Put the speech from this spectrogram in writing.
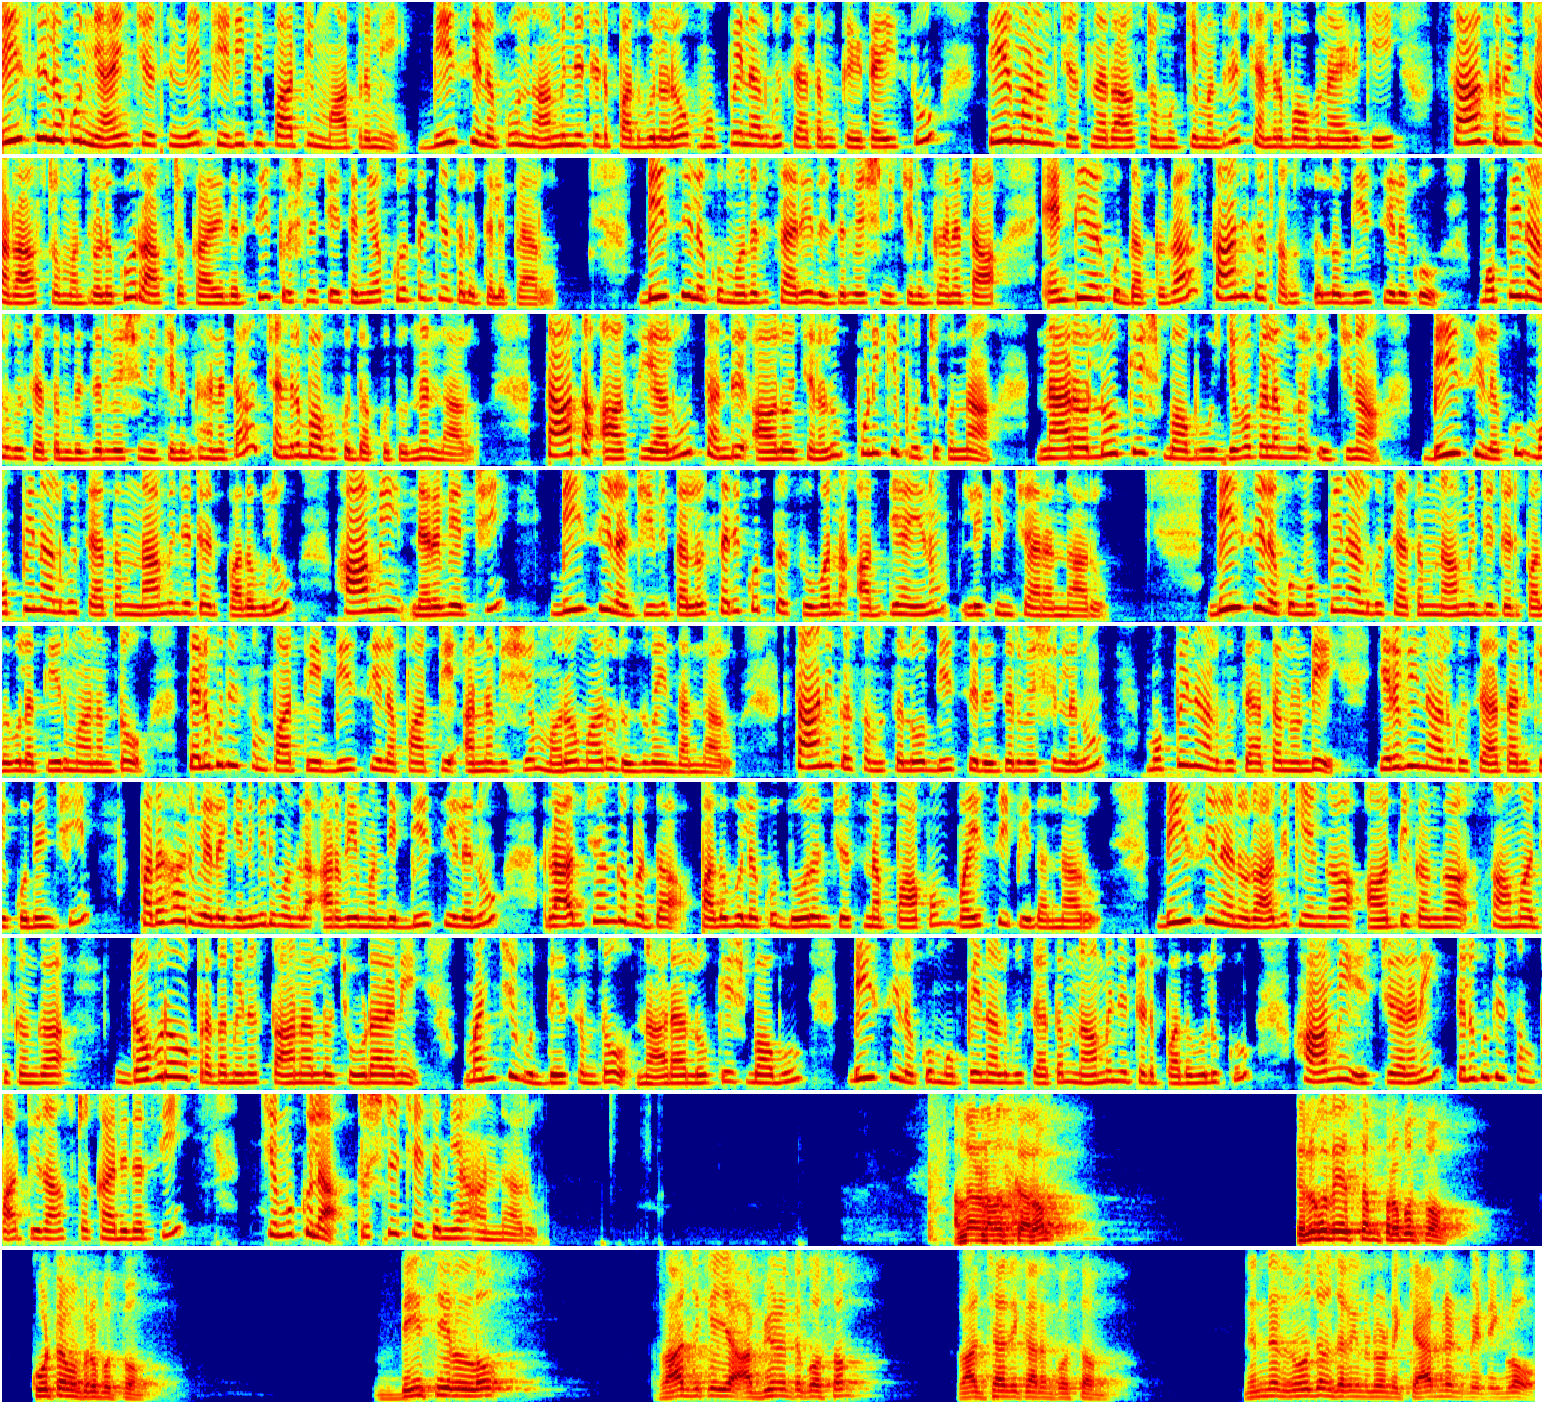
బీసీలకు న్యాయం చేసింది టీడీపీ పార్టీ మాత్రమే. బీసీలకు నామినేటెడ్ పదవులలో ముప్పై నాలుగు శాతం కేటాయిస్తూ తీర్మానం చేసిన రాష్ట్ర ముఖ్యమంత్రి చంద్రబాబు నాయుడికి సహకరించిన రాష్ట్ర మంత్రులకు రాష్ట్ర కార్యదర్శి కృష్ణ చైతన్య కృతజ్ఞతలు తెలిపారు. బీసీలకు మొదటిసారి రిజర్వేషన్ ఇచ్చిన ఘనత ఎన్టీఆర్కు దక్కగా స్థానిక సంస్థల్లో బీసీలకు ముప్పై నాలుగు శాతం రిజర్వేషన్ ఇచ్చిన ఘనత చంద్రబాబుకు దక్కుతుందన్నారు. తాత ఆశయాలు తండ్రి ఆలోచనలు పుణికి పుచ్చుకున్న నారా లోకేష్ బాబు యువగళంలో ఇచ్చిన బీసీలకు ముప్పై నాలుగు శాతం నామినేటెడ్ పదవులు హామీ నెరవేర్చి బీసీల జీవితాల్లో సరికొత్త సువర్ణ అధ్యయనం లిఖించారన్నారు. బీసీలకు ముప్పై నాలుగు శాతం నామినేటెడ్ పదవుల తీర్మానంతో తెలుగుదేశం పార్టీ బీసీల పార్టీ అన్న విషయం మరోమారు రుజువైందన్నారు. స్థానిక సంస్థలో బీసీ రిజర్వేషన్లను ముప్పై నాలుగు శాతం నుండి ఇరవై నాలుగు శాతానికి కుదించి పదహారు వేల ఎనిమిది వందల అరవై మంది బీసీలను రాజ్యాంగబద్ధ పదవులకు దూరం చేసిన పాపం వైసీపీదన్నారు. బీసీలను రాజకీయంగా ఆర్థికంగా సామాజికంగా గౌరవప్రదమైన స్థానాల్లో చూడాలని మంచి ఉద్దేశంతో నారా లోకేష్ బాబు బీసీలకు ముప్పై నాలుగు శాతం నామినేటెడ్ పదవులకు హామీ ఇచ్చారని తెలుగుదేశం పార్టీ రాష్ట్ర కార్యదర్శి చెముకుల కృష్ణ చైతన్య అన్నారు. అందరూ నమస్కారం. తెలుగుదేశం ప్రభుత్వం కూటమి ప్రభుత్వం బీసీలలో రాజకీయ అభ్యున్నతి కోసం రాజ్యాధికారం కోసం నిన్నటి రోజున జరిగినటువంటి కేబినెట్ మీటింగ్లో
